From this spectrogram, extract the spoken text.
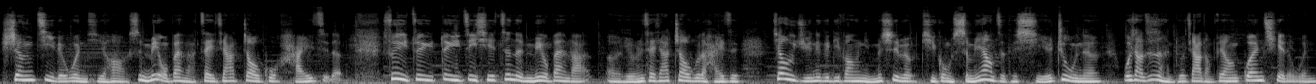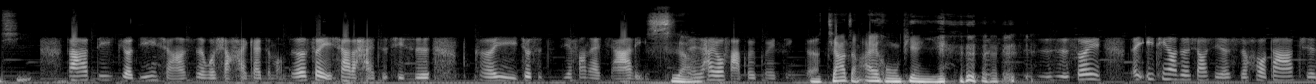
生计的问题哈是没有办法在家照顾孩子的，所以对于对于这些真的没有办法呃有人在家照顾的孩子，教育局那个地方你们是没有提供什么样子的协助呢？我想这是很多家长非常关切的问题。大家第一个第一印象的是，我小孩该怎么？十二岁以下的孩子其实不可以就是直接放在家里，是啊，他有法规规定的。家长哀鸿遍野，是是是，所以一听到这个消息的时候，大家其实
